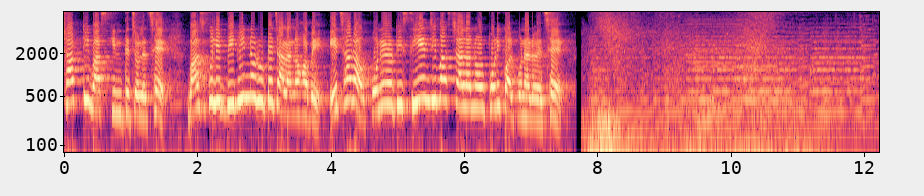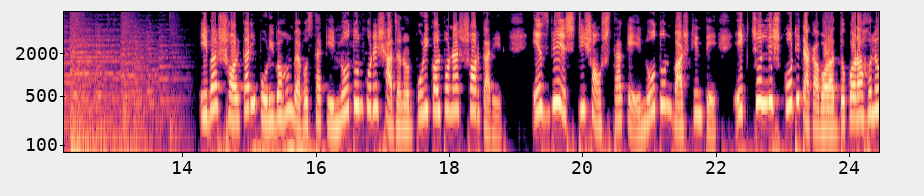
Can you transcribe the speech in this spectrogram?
ষাটটি বাস কিনতে চলেছে। বাসগুলি বিভিন্ন রুটে চালানো হবে। এছাড়াও পনেরোটি সিএনজি বাস চালানোর পরিকল্পনা রয়েছে। এবার সরকারি পরিবহন ব্যবস্থাকে নতুন করে সাজানোর পরিকল্পনা সরকারের। এসবিএসটি সংস্থাকে নতুন বাস কিনতে একচল্লিশ কোটি টাকা বরাদ্দ করা হলো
